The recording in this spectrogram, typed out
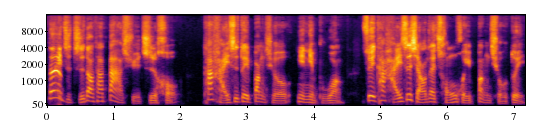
那一直直到他大学之后，他还是对棒球念念不忘，所以他还是想要再重回棒球队。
